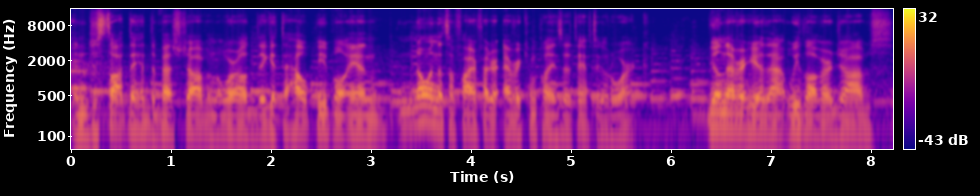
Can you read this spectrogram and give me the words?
and just thought they had the best job in the world. They get to help people and no one that's a firefighter ever complains that they have to go to work. You'll never hear that. We love our jobs.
